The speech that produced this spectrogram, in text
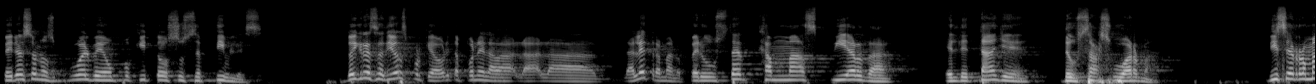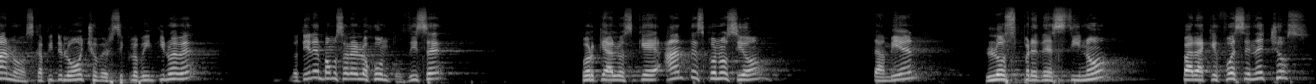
pero eso nos vuelve un poquito susceptibles. Doy gracias a Dios porque ahorita pone la, la letra, hermano, pero usted jamás pierda el detalle de usar su arma. Dice Romanos capítulo 8, versículo 29. ¿Lo tienen? Vamos a leerlo juntos. Dice, porque a los que antes conoció, también los predestinó para que fuesen hechos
